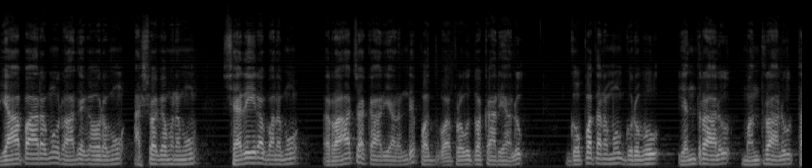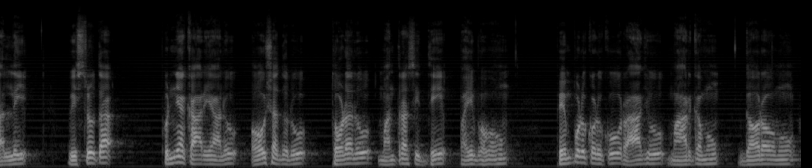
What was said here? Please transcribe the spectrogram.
వ్యాపారము రాజగౌరవము అశ్వగమనము శరీర బలము రాచ కార్యాలు అంటే ప్రభుత్వ కార్యాలు గొప్పతనము గురువు యంత్రాలు మంత్రాలు తల్లి విస్తృత పుణ్యకార్యాలు ఔషధులు తొడలు మంత్రసిద్ధి వైభవం పెంపుడు కొడుకు రాజు మార్గము గౌరవము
